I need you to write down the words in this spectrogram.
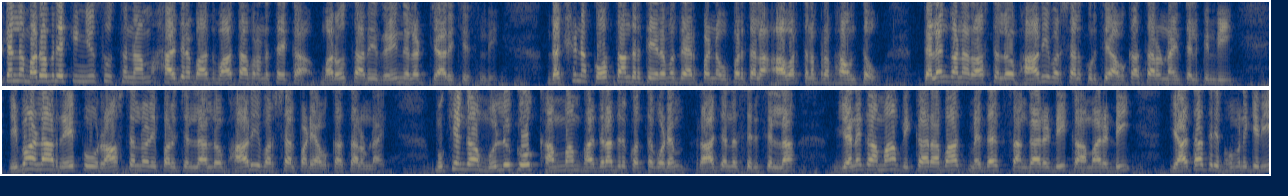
బులెటిన్లో మరో బ్రేకింగ్ న్యూస్ చూస్తున్నాం. హైదరాబాద్ వాతావరణ శాఖ మరోసారి రెయిన్ అలర్ట్ జారీ చేసింది. దక్షిణ కోస్తాంధ్ర తీరం వద్ద ఏర్పడిన ఉపరితల ఆవర్తన ప్రభావంతో తెలంగాణ రాష్ట్రంలో భారీ వర్షాలు కురిసే అవకాశాలున్నాయని తెలిపింది. ఇవాళ రేపు రాష్ట్రంలోని పలు జిల్లాల్లో భారీ వర్షాలు పడే అవకాశాలున్నాయి. ముఖ్యంగా ములుగు ఖమ్మం భద్రాద్రి కొత్తగూడెం రాజన్న సిరిసిల్ల జనగామ వికారాబాద్ మెదక్ సంగారెడ్డి కామారెడ్డి యాదాద్రి భువనగిరి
